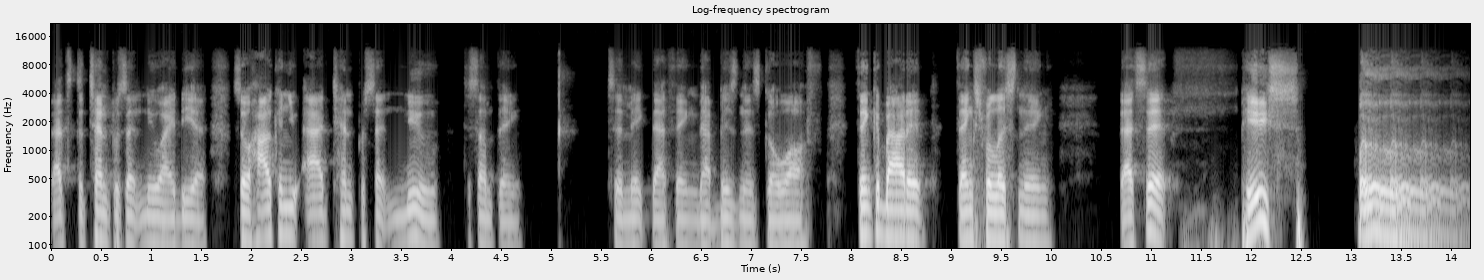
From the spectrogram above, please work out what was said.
That's the 10% new idea. So how can you add 10% new to something to make that thing, that business go off? Think about it. Thanks for listening. That's it. Peace. Boom.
